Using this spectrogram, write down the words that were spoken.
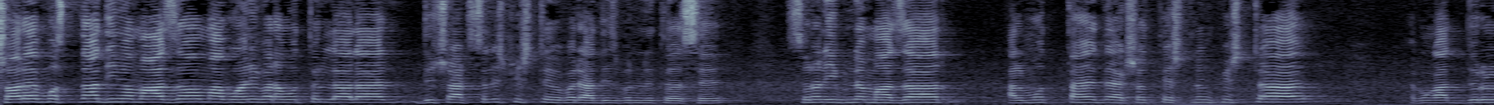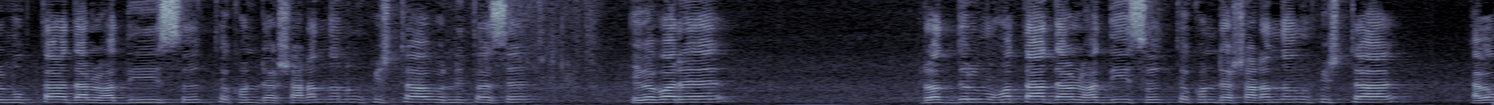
সরে মোসনাদ ইমাম আজম আবু হানিফা রহমতুল্লাহ দুশো আটচল্লিশ পৃষ্ঠা এ ব্যাপারে হাদিস বর্ণিত আছে। সুনান ইবনে মাজার আল মুত্তাহেদা একশো তেইশ নং পৃষ্ঠায় এবং আব্দুল মুক্তার দারুল হাদিস চতুর্থ খণ্ড একশো আটান্ন নং পৃষ্ঠা বর্ণিত আছে। এ ব্যাপারে রদ্দুল মহতা দারুল হাদিস চতুর্থ খণ্ড একশো আটান্ন নং পৃষ্ঠায় এবং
